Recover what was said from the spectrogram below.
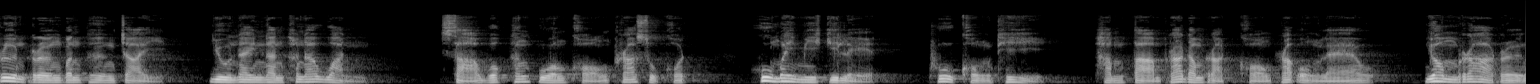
รื่นเริงบันเทิงใจ อยู่ในนันทนวัน สาวกทั้งปวงของพระสุคต ผู้ไม่มีกิเลส ผู้คงที่ทำตามพระดำรัสของพระองค์แล้ว ย่อมร่าเริง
